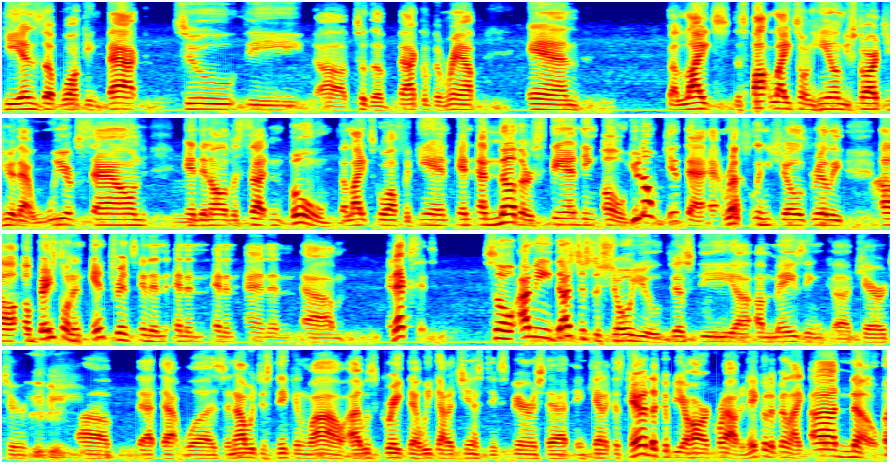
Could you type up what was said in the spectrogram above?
he ends up walking back to the uh, to the back of the ramp, and the lights, the spotlights on him. You start to hear that weird sound, and then all of a sudden, boom, the lights go off again, and another standing O. You don't get that at wrestling shows, really, uh, based on an entrance and an and an and an and an, um, an exit. So, I mean, that's just to show you just the uh, amazing uh, character uh, that that was. And I was just thinking, wow, I was great that we got a chance to experience that in Canada because Canada could be a hard crowd, and they could have been like, uh, no,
